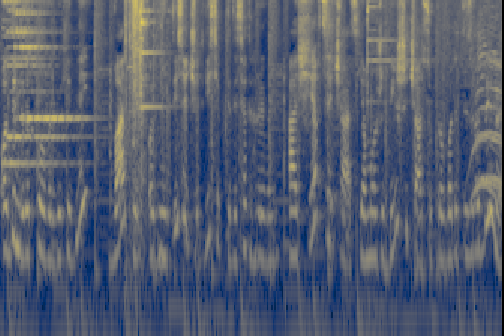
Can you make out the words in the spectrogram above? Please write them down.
Один додатковий вихідний вартий 1250 гривень. А ще в цей час я можу більше часу проводити з родиною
